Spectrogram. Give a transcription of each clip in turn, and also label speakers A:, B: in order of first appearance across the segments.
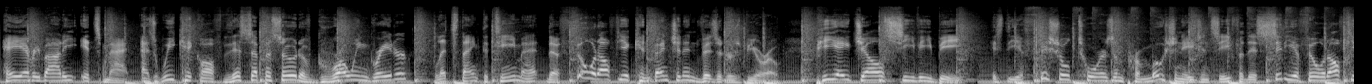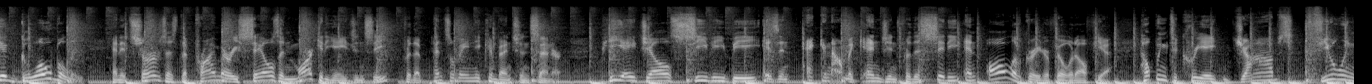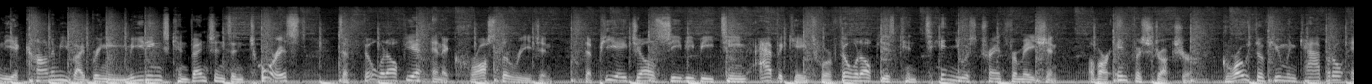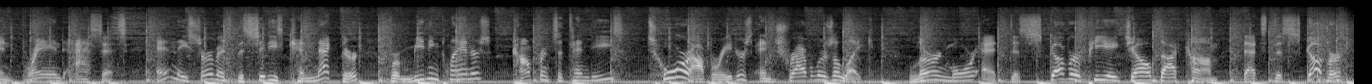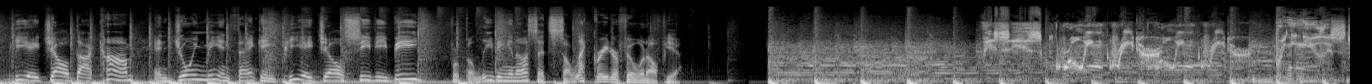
A: Hey, everybody, it's Matt. As we kick off this episode of Growing Greater, let's thank the team at the Philadelphia Convention and Visitors Bureau. PHL CVB is the official tourism promotion agency for the city of Philadelphia globally, and it serves as the primary sales and marketing agency for the Pennsylvania Convention Center. PHL CVB is an economic engine for the city and all of Greater Philadelphia, helping to create jobs, fueling the economy by bringing meetings, conventions, and tourists to Philadelphia and across the region. The PHL CVB team advocates for Philadelphia's continuous transformation of our infrastructure, growth of human capital, and brand assets. And they serve as the city's connector for meeting planners, conference attendees, tour operators, and travelers alike. Learn more at discoverphl.com. That's discoverphl.com. And join me in thanking PHL CVB for believing in us at Select Greater Philadelphia.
